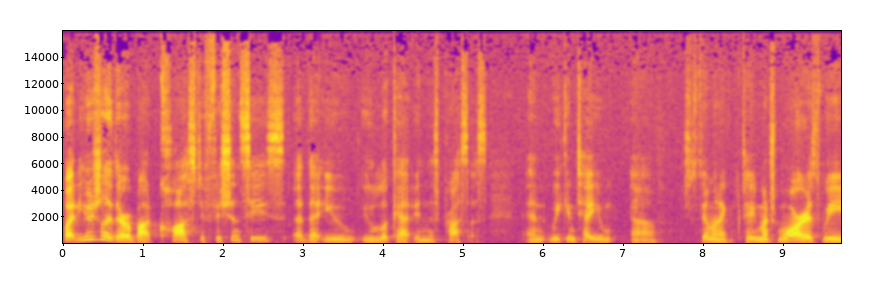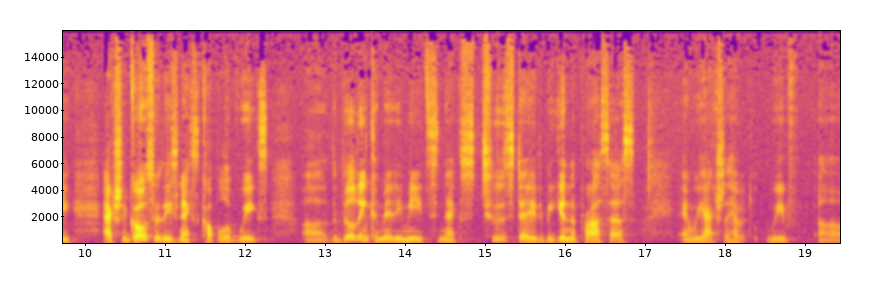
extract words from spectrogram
But usually they're about cost efficiencies uh, that you, you look at in this process. And we can tell you, uh, Tim and I can tell you much more as we actually go through these next couple of weeks. Uh, The building committee meets next Tuesday to begin the process, and we actually have, we've uh,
